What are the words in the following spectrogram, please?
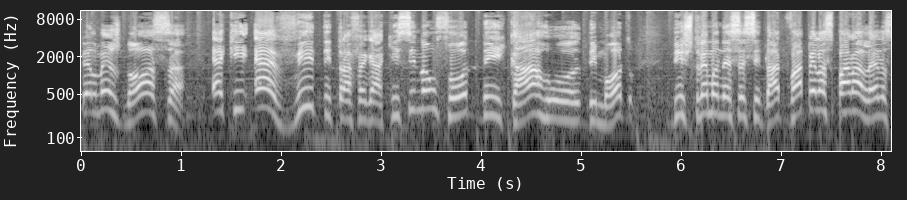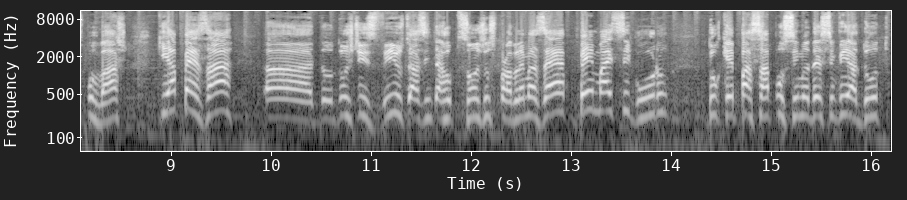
pelo menos nossa, é que evite trafegar aqui se não for de carro ou de moto de extrema necessidade, vá pelas paralelas por baixo, que apesar ah, do- dos desvios, das interrupções, dos problemas, é bem mais seguro do que passar por cima desse viaduto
